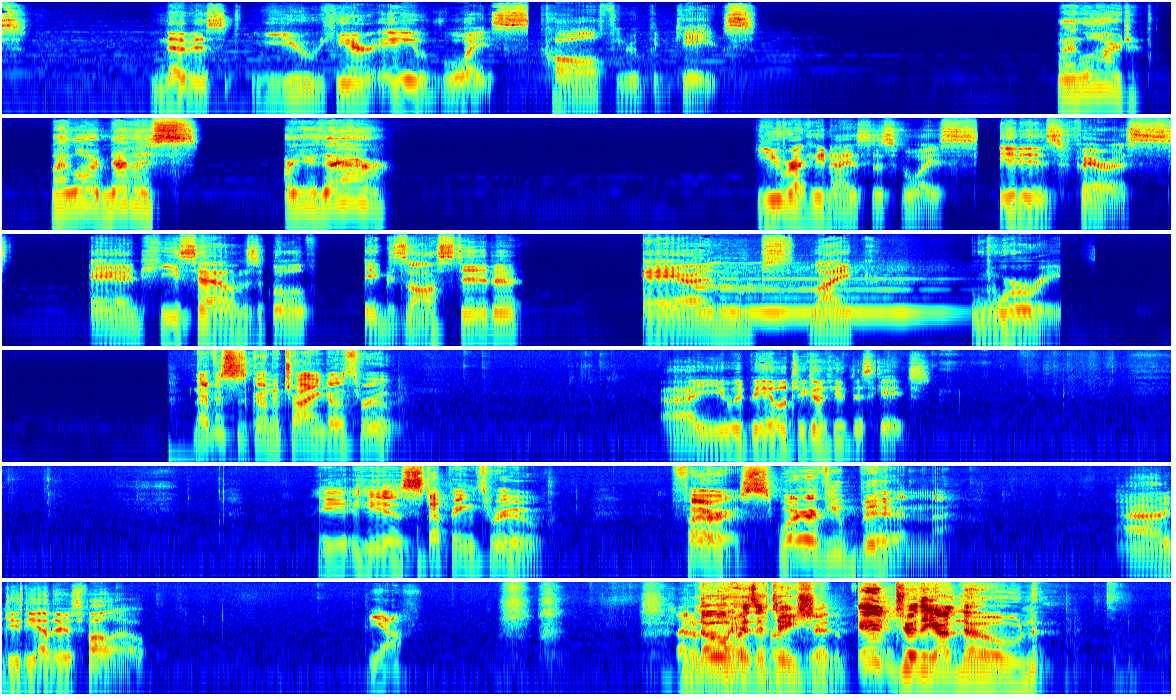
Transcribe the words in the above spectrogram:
Nevis, you hear a voice call through the gates. My lord! My lord, Nevis! Are you there? You recognize this voice. It is Ferris. And he sounds both exhausted and like worried. Nevis is going to try and go through. Uh, you would be able to go through this gate. He he is stepping through. Ferris, where have you been? Uh, do the others follow? Yeah. I don't No if I trust the hesitation. Into the unknown.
